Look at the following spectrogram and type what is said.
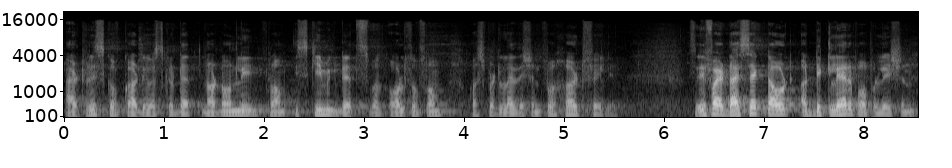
at risk of cardiovascular death, not only from ischemic deaths, but also from hospitalization for heart failure. So if I dissect out a DECLARE population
